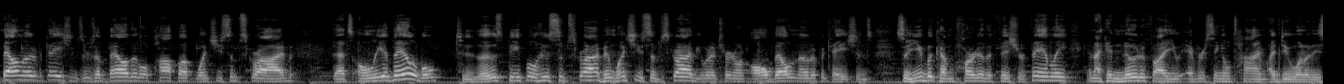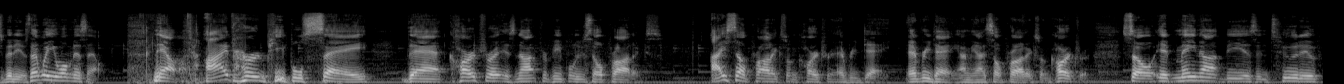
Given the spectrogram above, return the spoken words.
bell notifications. There's a bell that'll pop up once you subscribe. That's only available to those people who subscribe. And once you subscribe you want to turn on all bell notifications so you become part of the Fisher family and I can notify you every single time I do one of these videos. That way you won't miss out. Now I've heard people say that Kartra is not for people who sell products. I sell products on Kartra every day every day. I mean I sell products on Kartra. So it may not be as intuitive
